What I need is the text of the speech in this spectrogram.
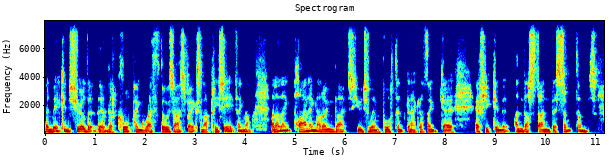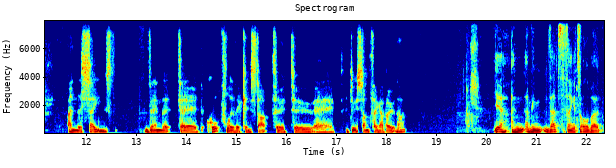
and making sure that they're, they're, coping with those aspects and appreciating them. And I think planning around that's hugely important, Greg. I think uh, if you can understand the symptoms, and the signs, then that uh, hopefully they can start to to uh, do something about that. Yeah, and I mean that's the thing. It's all about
